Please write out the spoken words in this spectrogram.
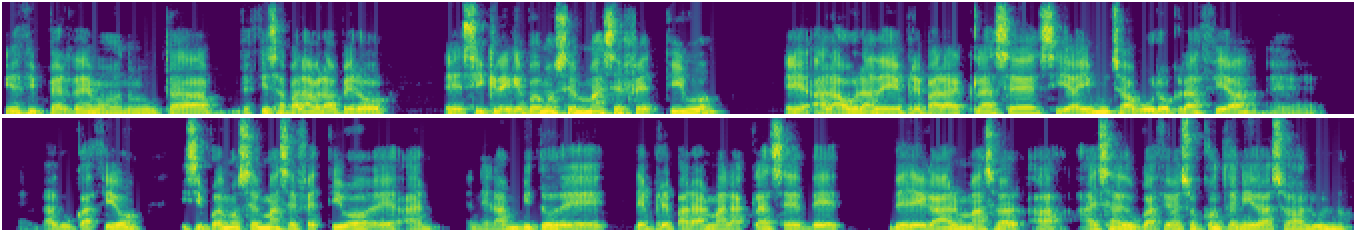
y decir perdemos, no me gusta decir esa palabra, pero eh, si cree que podemos ser más efectivos eh, a la hora de preparar clases, si hay mucha burocracia eh, en la educación y si podemos ser más efectivos en, el ámbito de, preparar más las clases, de, llegar más a, esa educación, a esos contenidos a esos alumnos.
